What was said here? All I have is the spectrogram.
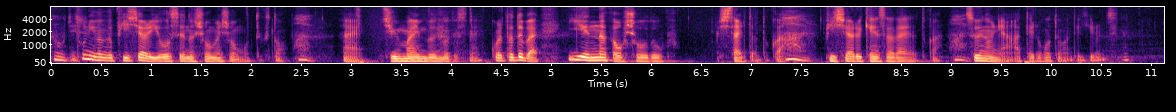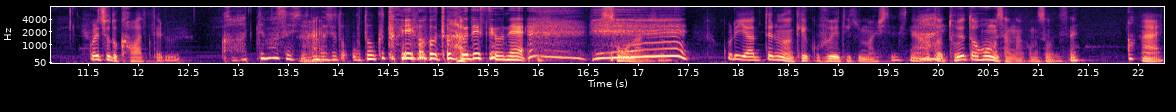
そうですとにかく PCR 陽性の証明書を持っていくと、はい。はい、10万円分のですね。これ例えば家の中を消毒したりだとか、はい。PCR 検査代だとか、はい。そういうのに当てることができるんですね。これちょっと変わってる。変わってますし、はい。なんかちょっとお得といえばお得ですよね。そうなんですよ。これやってるのは結構増えてきましてですね、はい。あとはトヨタホームさんなんかもそうですね。あはい、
